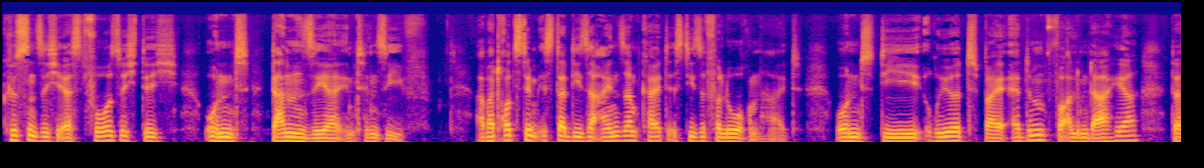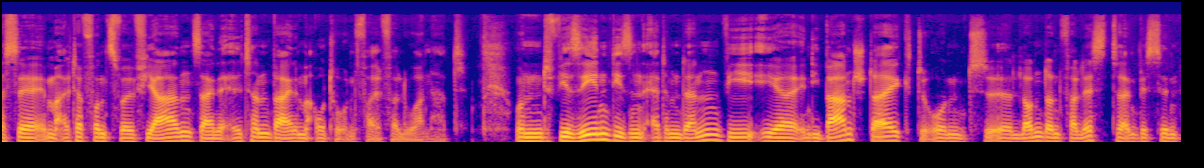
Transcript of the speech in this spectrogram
küssen sich erst vorsichtig und dann sehr intensiv. Aber trotzdem ist da diese Einsamkeit, ist diese Verlorenheit. Und die rührt bei Adam vor allem daher, dass er im Alter von zwölf Jahren seine Eltern bei einem Autounfall verloren hat. Und wir sehen diesen Adam dann, wie er in die Bahn steigt und äh, London verlässt, ein bisschen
